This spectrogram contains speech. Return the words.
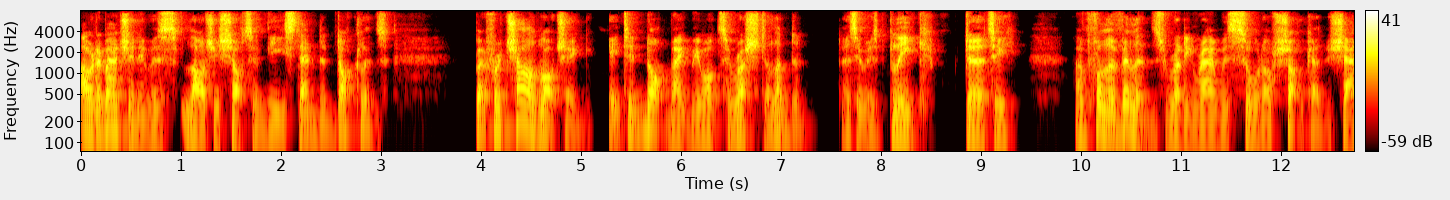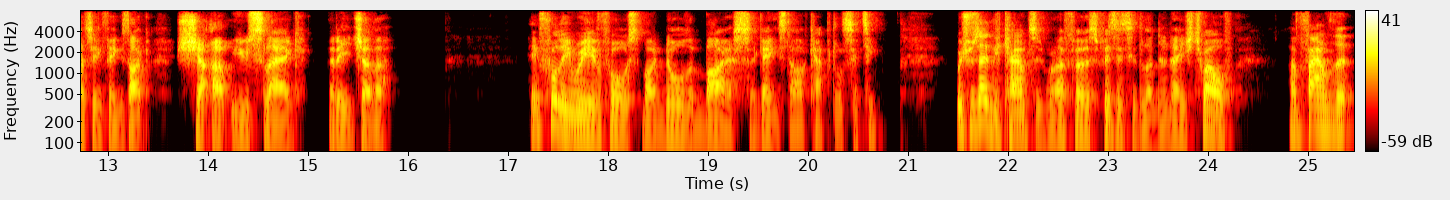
I would imagine it was largely shot in the East End and Docklands, but for a child watching, it did not make me want to rush to London, as it was bleak, dirty, and full of villains running around with sawn off shotguns shouting things like, Shut up, you slag, at each other. It fully reinforced my northern bias against our capital city, which was only countered when I first visited London aged 12 and found that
